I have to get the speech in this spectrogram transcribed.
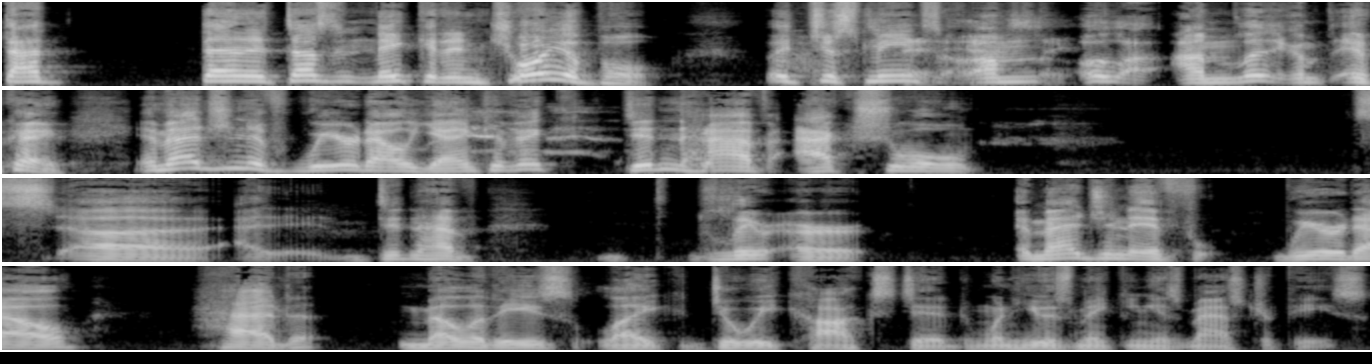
that then it doesn't make it enjoyable. It just means I'm oh, I'm I'm- okay. Imagine if Weird Al Yankovic didn't have actual uh didn't have or imagine if Weird Al had melodies like Dewey Cox did when he was making his masterpiece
